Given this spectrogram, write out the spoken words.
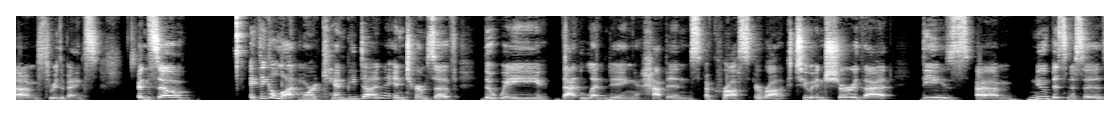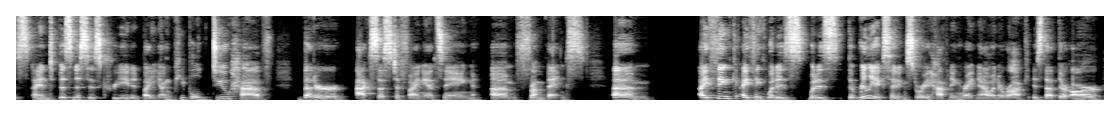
um, through the banks. And so I think a lot more can be done in terms of the way that lending happens across Iraq to ensure that these um, new businesses and businesses created by young people do have better access to financing um, from banks. Um, I think I think what is what is the really exciting story happening right now in Iraq is that there are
